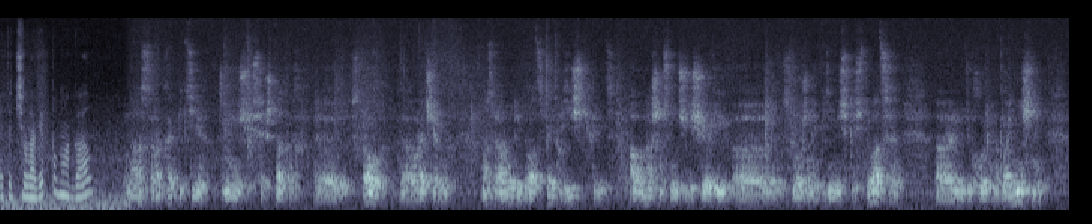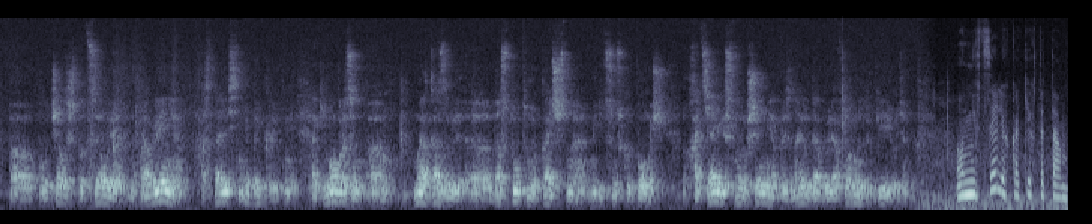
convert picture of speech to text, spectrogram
этот человек помогал на 45 имеющихся штатных э, ставок да, врачебных у нас работает 25 физических лиц. А в нашем случае еще и э, сложная эпидемическая ситуация, э, люди уходят на больничный, э, получалось, что целые направления остались неприкрытыми. Таким образом, э, мы оказывали э, доступную, качественную медицинскую помощь, хотя и с нарушением, я признаю, да, были оформлены другие люди. Он не в целях каких-то там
